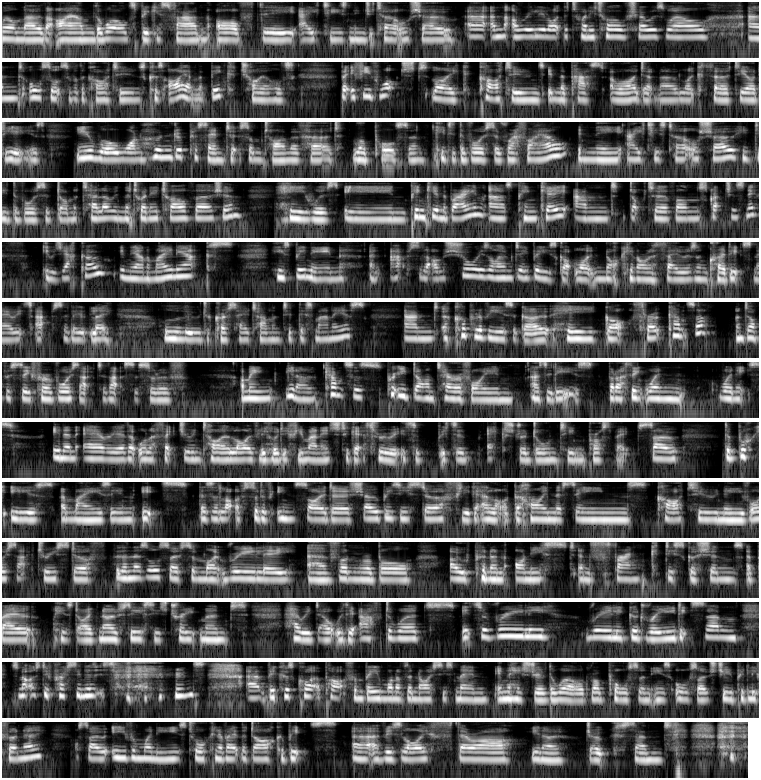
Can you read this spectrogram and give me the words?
will know that I am the world's biggest fan of the 80s Ninja Turtle show, uh, and that I really like the 2012 show as well, and all sorts of other cartoons because I am a big child. But if you've watched like cartoons in the past, oh, I don't know, like 30 odd years, you will 100% at some time have heard Rob Paulsen. He did the voice of Raphael in the 80s Turtle show, he did the voice of Donatello in the 2012 version, he was in Pinky and the Brain as Pinky and Dr. Von Scratch Scratch Sniff. He was Yakko in the Animaniacs. He's been in an absolute. I'm sure his IMDb's got like knocking on a thousand credits now. It's absolutely ludicrous how talented this man is. And a couple of years ago, he got throat cancer. And obviously, for a voice actor, that's a sort of. I mean, you know, cancer's pretty darn terrifying as it is. But I think when when it's in an area that will affect your entire livelihood if you manage to get through it. It's a it's an extra daunting prospect. So the book is amazing. It's there's a lot of sort of insider showbizy stuff. You get a lot of behind the scenes, cartoony, voice actory stuff. But then there's also some like really uh, vulnerable, open and honest and frank discussions about his diagnosis, his treatment, how he dealt with it afterwards. It's a really really good read. It's um, it's not as depressing as it sounds, uh, because quite apart from being one of the nicest men in the history of the world, Rob Paulsen is also stupidly funny. So even when he is talking about the darker bits uh, of his life, there are you know jokes and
